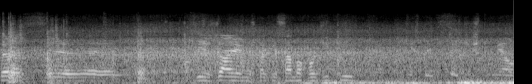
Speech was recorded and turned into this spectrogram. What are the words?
teraz e, zjeżdżają już takie samochodziki. Tutaj, tutaj gdzieś tu miało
